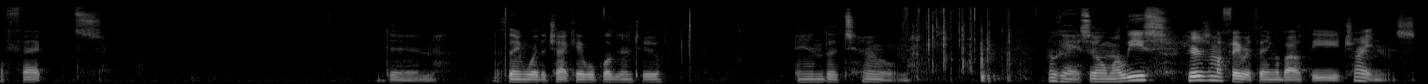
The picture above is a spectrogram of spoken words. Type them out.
Effects. Then the thing where the chat cable plugs into. And the tone. Okay, so my least, here's my favorite thing about the Trittons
